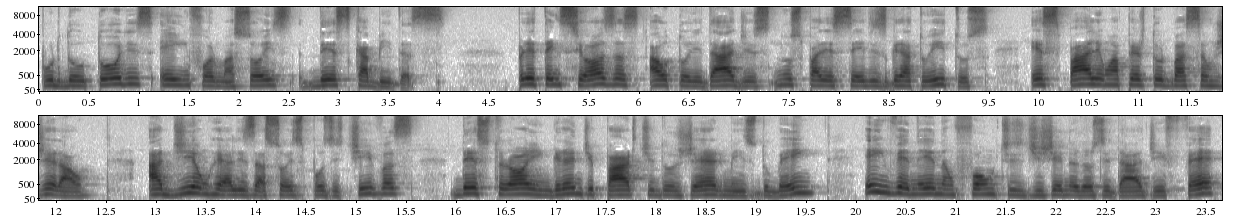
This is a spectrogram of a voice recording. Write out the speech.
por doutores e informações descabidas. Pretensiosas autoridades nos pareceres gratuitos espalham a perturbação geral adiam realizações positivas, destroem grande parte dos germes do bem, envenenam fontes de generosidade e fé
